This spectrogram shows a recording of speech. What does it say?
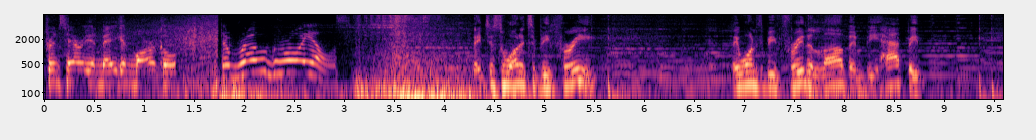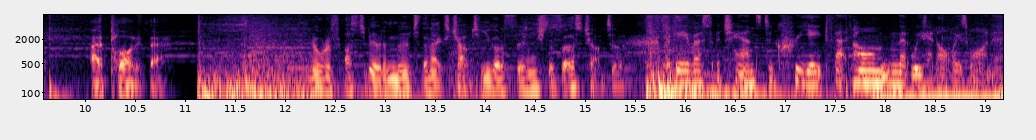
Prince Harry and Meghan Markle. The Rogue Royals. They just wanted to be free. They wanted to be free to love and be happy. I applauded that. In order for us to be able to move to the next chapter, you got to finish the first chapter. It gave us a chance to create that home that we had always wanted.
